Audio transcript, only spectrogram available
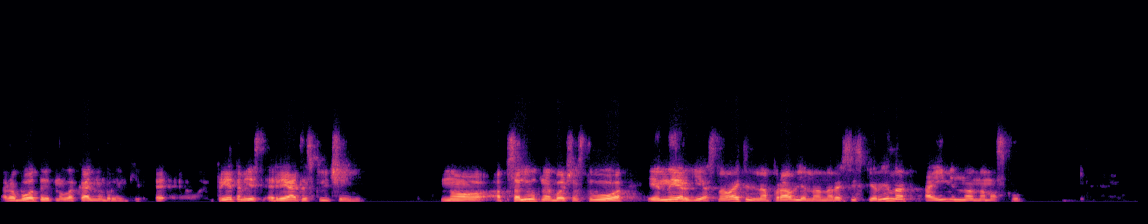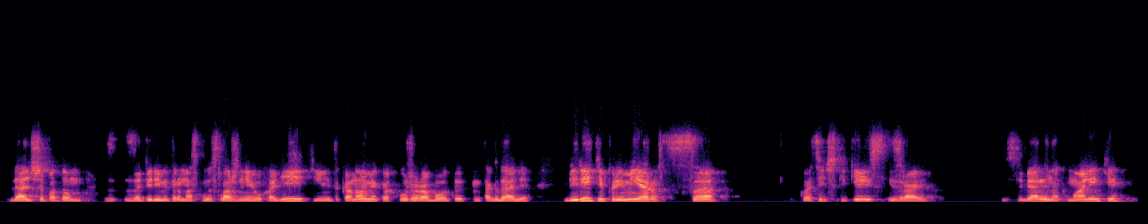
работает на локальном рынке. Э, при этом есть ряд исключений. Но абсолютное большинство энергии основателей направлено на российский рынок, а именно на Москву. Дальше потом за периметр Москвы сложнее уходить, юнит-экономика хуже работает и так далее. Берите пример с классический кейс Израиль. У себя рынок маленький.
